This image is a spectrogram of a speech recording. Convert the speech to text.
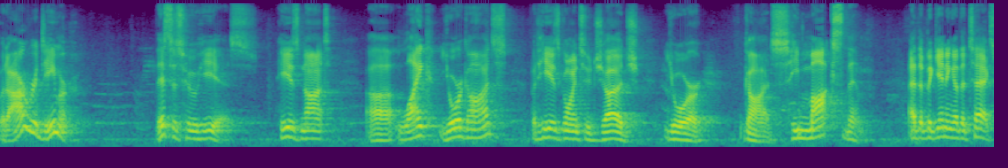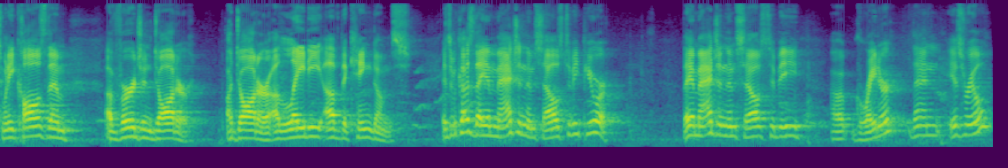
But our Redeemer, this is who he is. He is not uh, like your gods, but he is going to judge your gods. He mocks them at the beginning of the text when he calls them a virgin daughter, a daughter, a lady of the kingdoms. It's because they imagine themselves to be pure. They imagine themselves to be uh, greater than Israel,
